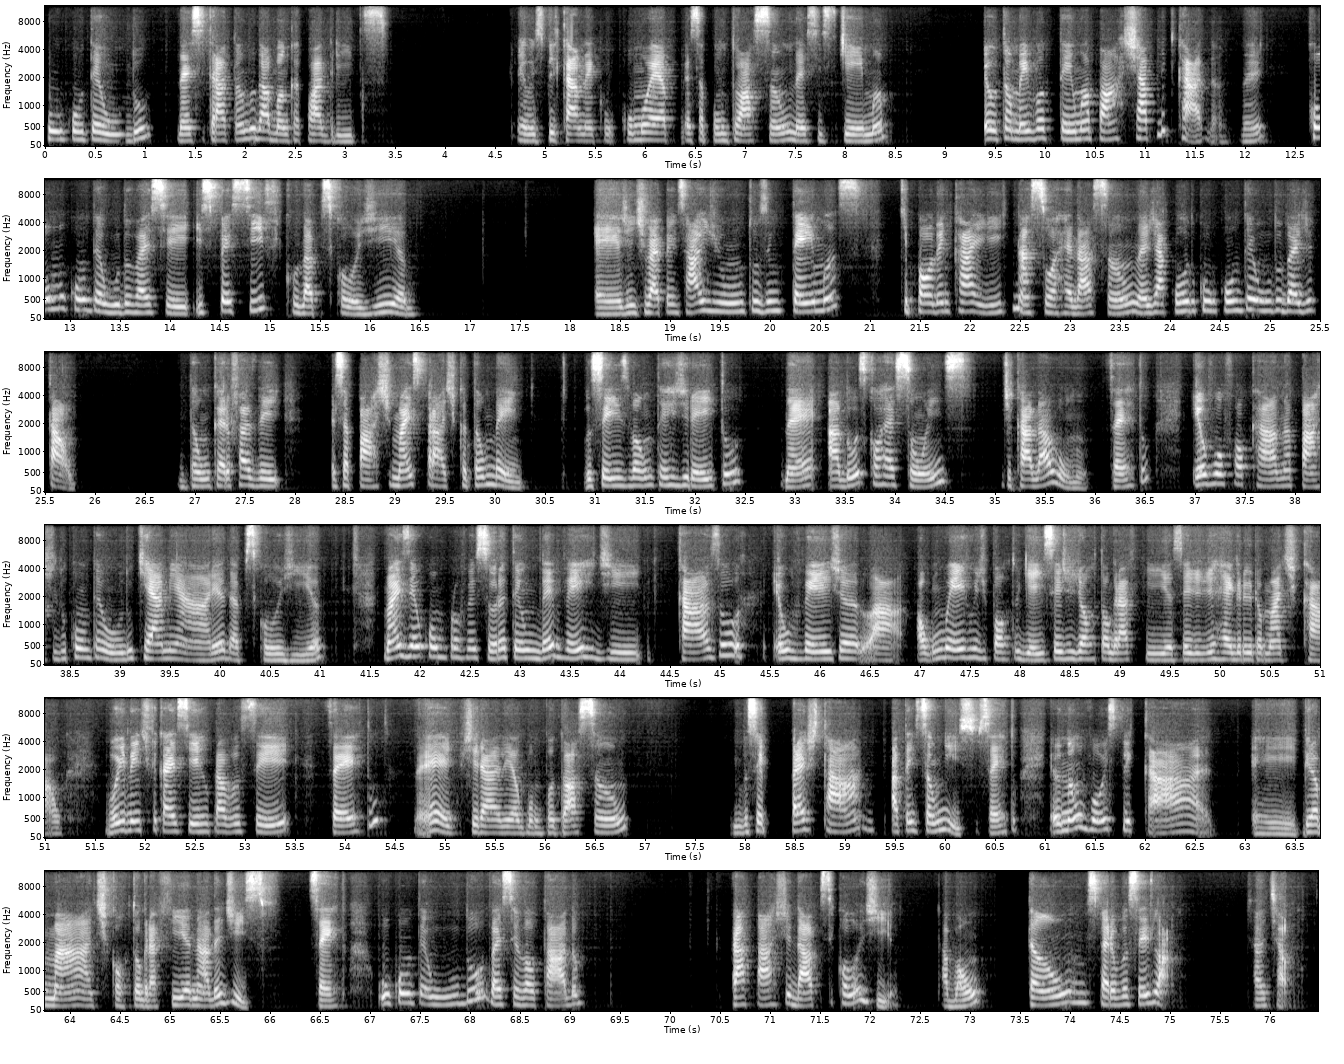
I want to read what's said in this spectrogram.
com o conteúdo, né? Se tratando da banca Quadrix. Eu explicar, né, como é essa pontuação nesse esquema. Eu também vou ter uma parte aplicada, né? Como o conteúdo vai ser específico da psicologia, é, a gente vai pensar juntos em temas que podem cair na sua redação, né, de acordo com o conteúdo do edital. Então, quero fazer essa parte mais prática também. Vocês vão ter direito né, a duas correções de cada aluno, certo? Eu vou focar na parte do conteúdo, que é a minha área da psicologia, mas eu, como professora, tenho um dever de, caso eu veja lá algum erro de português, seja de ortografia, seja de regra gramatical, vou identificar esse erro para você, certo? Né? Tirar ali alguma pontuação você prestar atenção nisso, certo? Eu não vou explicar é, gramática, ortografia, nada disso, certo? O conteúdo vai ser voltado para a parte da psicologia, tá bom? Então, espero vocês lá. Tchau, tchau.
